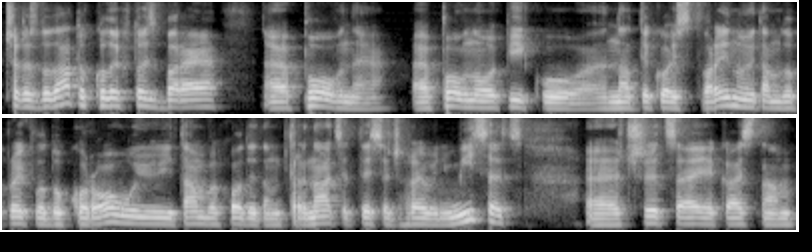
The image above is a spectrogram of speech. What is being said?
через додаток, коли хтось бере е, повне. е, Повну опіку над якоюсь твариною, там, до прикладу, коровою, і там виходить там 13 тисяч гривень в місяць, Е, чи це якась там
